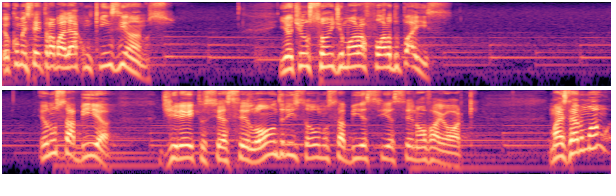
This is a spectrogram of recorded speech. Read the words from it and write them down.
Eu comecei a trabalhar com 15 anos. E eu tinha um sonho de morar fora do país. Eu não sabia direito se ia ser Londres ou não sabia se ia ser Nova York. Mas era, uma,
